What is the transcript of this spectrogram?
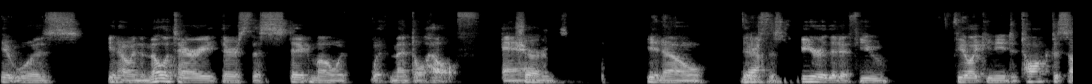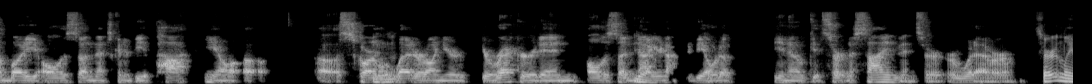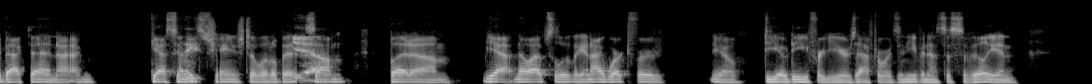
it was you know, in the military, there's this stigma with, with mental health. And, sure. you know, there's yeah. this fear that if you feel like you need to talk to somebody, all of a sudden that's going to be a pop, you know, a, a scarlet mm-hmm. letter on your, your record. And all of a sudden yeah. now you're not going to be able to, you know, get certain assignments or, or whatever. Certainly back then, I'm guessing it's changed a little bit, yeah. some, but, um, yeah, no, absolutely. And I worked for, you know, DOD for years afterwards. And even as a civilian,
